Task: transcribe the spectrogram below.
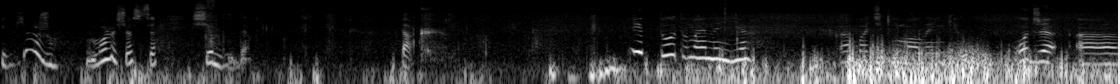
підв'яжу, і може щось це ще буде. Так. І тут в мене є кабачки маленькі. Отже, а,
